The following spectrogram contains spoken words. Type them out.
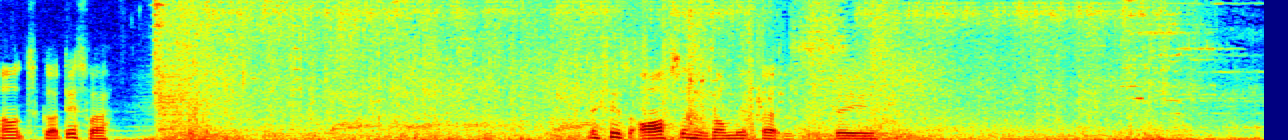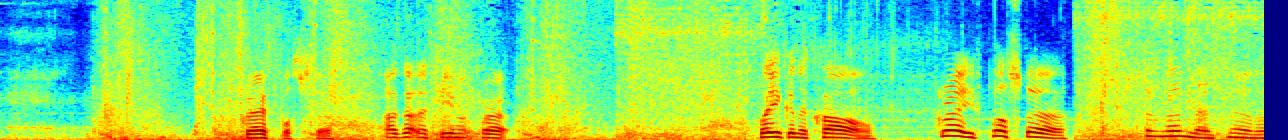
I want to go this way. This is awesome, zombie, uh, the Gravebuster. I got an achievement for it. What are you gonna call? Gravebuster! Doesn't then, no no.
